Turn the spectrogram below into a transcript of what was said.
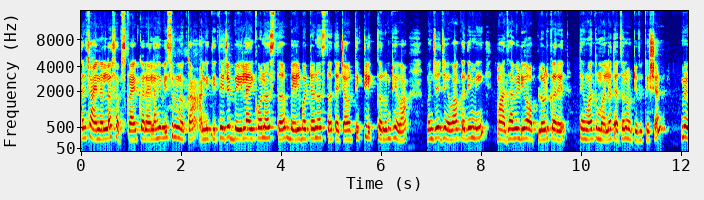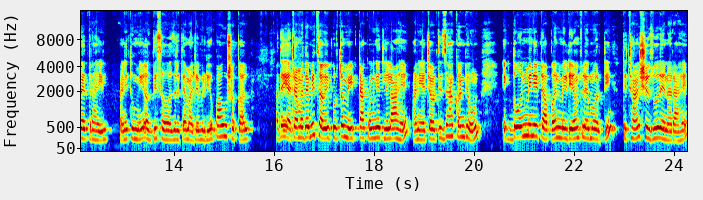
तर चॅनलला सबस्क्राईब करायलाही विसरू नका. आणि तिथे जे बेल आयकॉन असतं बेल बटन असतं त्याच्यावरती क्लिक करून ठेवा. म्हणजे जेव्हा कधी मी माझा व्हिडिओ अपलोड करेल तेव्हा तुम्हाला त्याचं नोटिफिकेशन मिळत राहील आणि तुम्ही अगदी सहजरित्या माझे व्हिडिओ पाहू शकाल. आता याच्यामध्ये मी चवीपुरतं मीठ टाकून घेतलेलं आहे आणि याच्यावरती झाकण ठेवून एक दोन मिनिट आपण मीडियम फ्लेमवरती ते छान शिजू देणार आहे.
